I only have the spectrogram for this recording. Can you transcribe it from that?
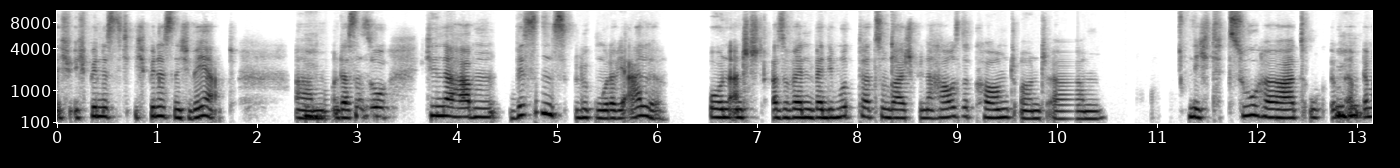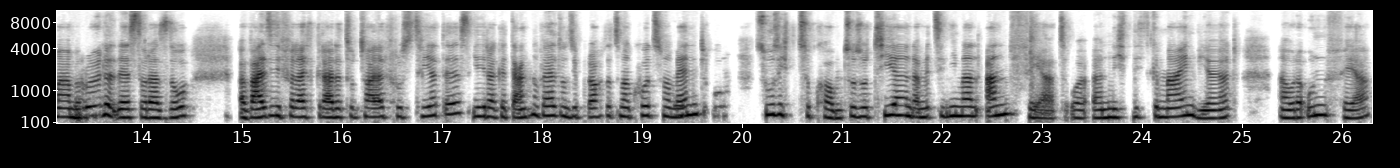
Ich, ich, bin, es, ich bin es nicht wert. Ähm, mhm. Und das sind so, Kinder haben Wissenslücken oder wir alle. Und also wenn, wenn die Mutter zum Beispiel nach Hause kommt und ähm, nicht zuhört, mhm. immer am Rödeln ist oder so, weil sie vielleicht gerade total frustriert ist, ihrer Gedankenwelt und sie braucht jetzt mal kurz einen Moment, um zu sich zu kommen, zu sortieren, damit sie niemand anfährt oder äh, nicht, nicht gemein wird äh, oder unfair.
